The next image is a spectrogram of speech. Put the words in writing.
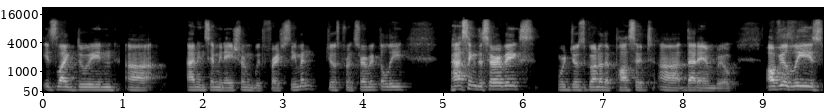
it's like doing uh, an insemination with fresh semen, just transcervically. Passing the cervix, we're just going to deposit uh, that embryo. Obviously, it's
